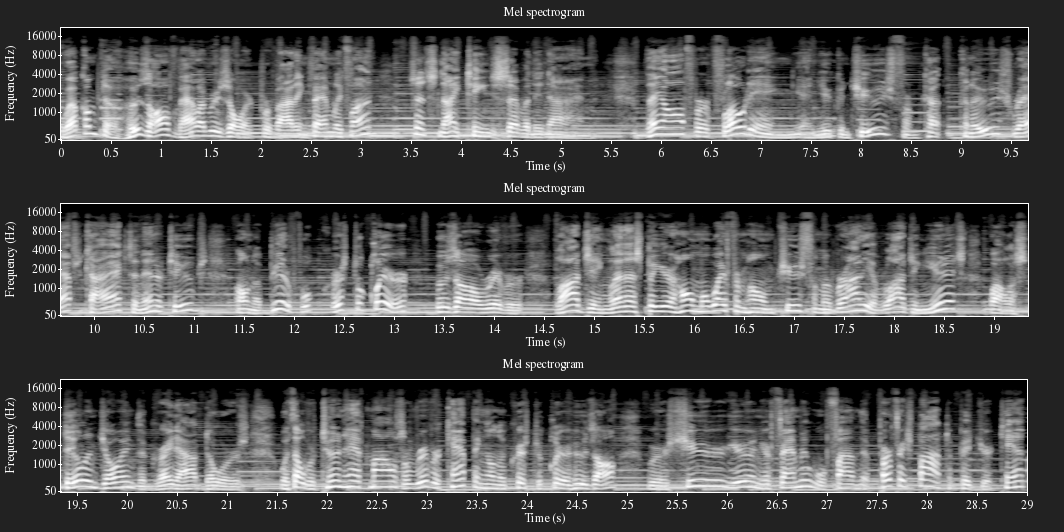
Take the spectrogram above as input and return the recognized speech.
Welcome to Huzzah Valley Resort, providing family fun since 1979. They offer floating, and you can choose from canoes, rafts, kayaks, and inner tubes on the beautiful, crystal clear Huzzah River. Lodging, let us be your home away from home. Choose from a variety of lodging units while still enjoying the great outdoors. With over two and a half miles of river camping on the crystal clear Huzzah, we're sure you and your family will find the perfect spot to pitch your tent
